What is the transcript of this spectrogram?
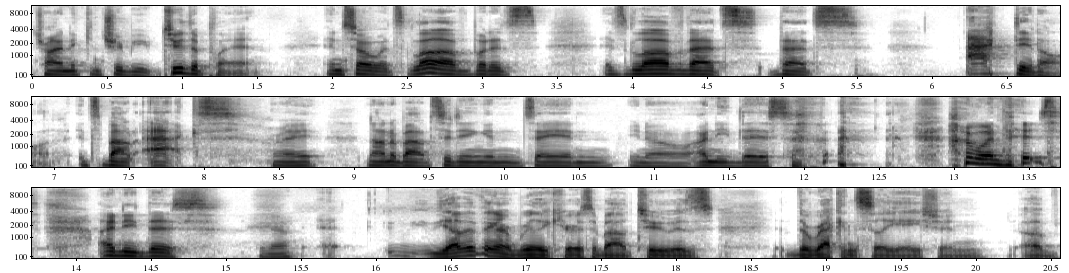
trying to contribute to the plan. And so it's love, but it's it's love that's that's acted on. It's about acts, right? Not about sitting and saying, you know, I need this. I want this. I need this, you know. The other thing I'm really curious about too is the reconciliation of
